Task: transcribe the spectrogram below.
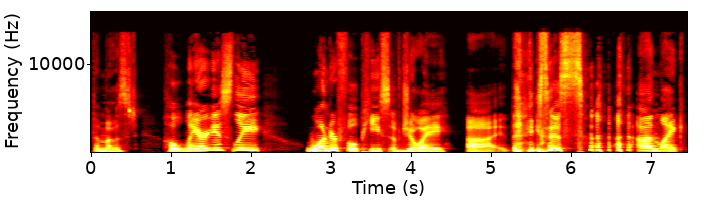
the most hilariously wonderful piece of joy uh, that exists on like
